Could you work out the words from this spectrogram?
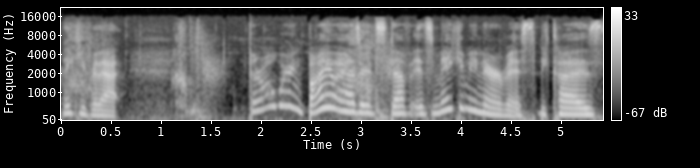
Thank you for that. They're all wearing biohazard stuff. It's making me nervous because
